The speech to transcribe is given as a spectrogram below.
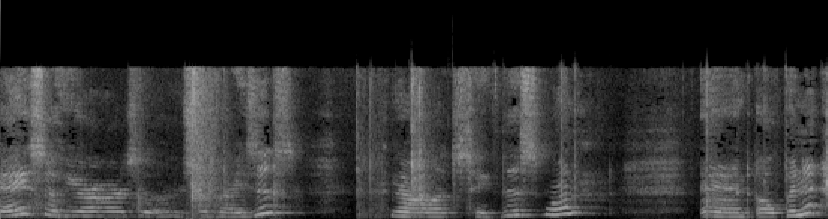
Okay, so here are some surprises. Now let's take this one and open it.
